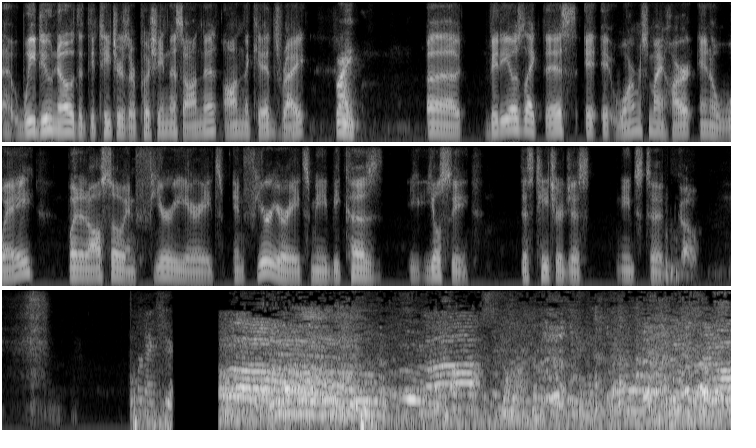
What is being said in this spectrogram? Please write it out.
uh, we do know that the teachers are pushing this on the on the kids right Right. uh videos like this it, it warms my heart in a way but it also infuriates infuriates me because y- you'll see this teacher just needs to go for next year. Wow,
